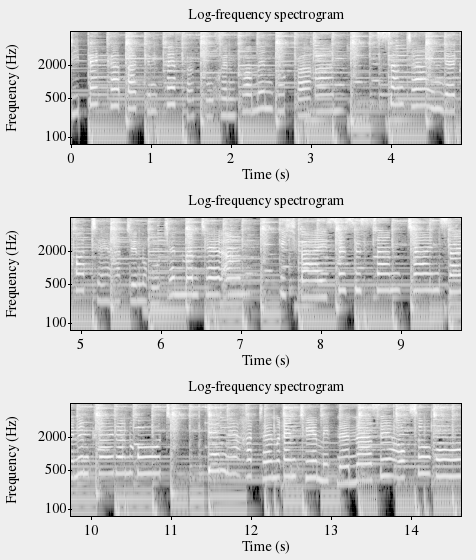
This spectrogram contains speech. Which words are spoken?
Die Bäcker backen Pfefferkuchen, kommen gut voran. Santa in der Grotte hat den roten Mantel an. Ich weiß, es ist Santa in seinen Kleid ein Rentier mit ner Nase auch so rot.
